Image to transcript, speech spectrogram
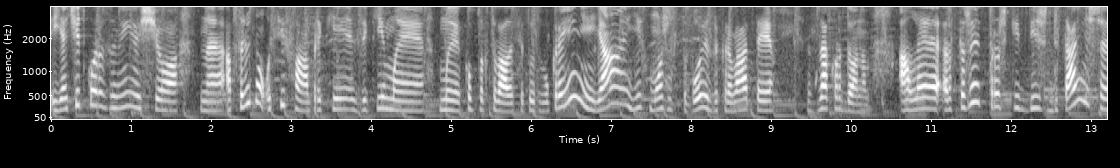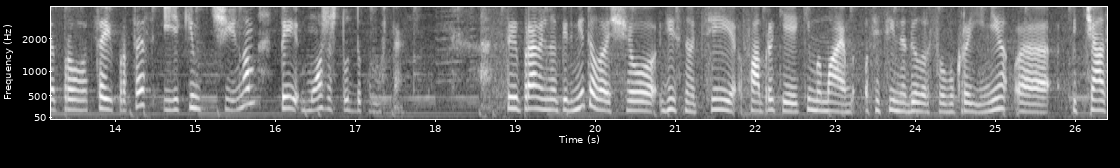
я чітко розумію, що абсолютно усі фабрики, з якими ми комплектувалися тут в Україні, я їх можу з тобою закривати за кордоном. Але розкажи трошки більш детальніше про цей процес і яким чином ти можеш тут допомогти. Ти правильно підмітила, що дійсно ці фабрики, які ми маємо офіційне дилерство в Україні е, під час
